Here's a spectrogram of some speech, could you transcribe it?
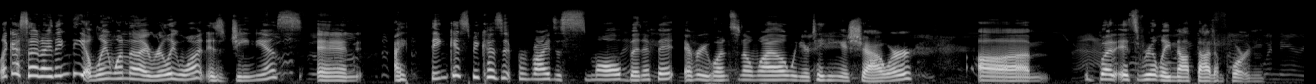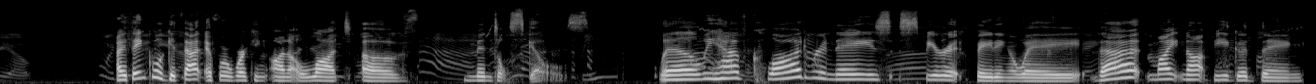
Like I said, I think the only one that I really want is Genius, and I think it's because it provides a small benefit every once in a while when you're taking a shower. Um, but it's really not that important. I think we'll get that if we're working on a lot of mental skills. Well, we have Claude Renee's spirit fading away. That might not be a good thing.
